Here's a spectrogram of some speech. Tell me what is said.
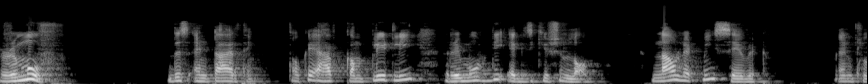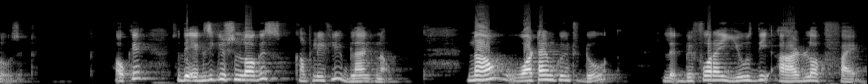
remove this entire thing. Okay i have completely removed the execution log. Now let me save it and close it. Okay so the execution log is completely blank now. Now what i'm going to do before i use the add log file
